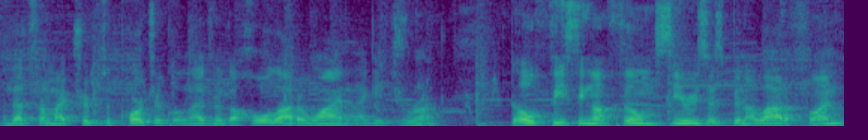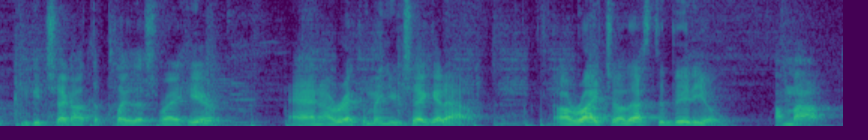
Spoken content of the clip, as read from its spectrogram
and that's from my trip to Portugal. And I drink a whole lot of wine and I get drunk. The whole Feasting on Film series has been a lot of fun. You can check out the playlist right here, and I recommend you check it out. All right, y'all, that's the video. I'm out.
